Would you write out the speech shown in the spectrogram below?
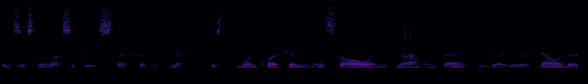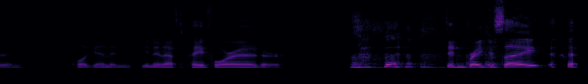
existing recipes that could yeah just one click and install and yeah. and bang you got your calendar and plug in and you didn't have to pay for it or didn't break your site?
